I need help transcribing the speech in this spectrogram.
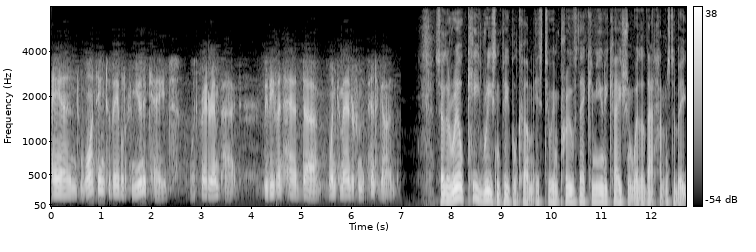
and wanting to be able to communicate with greater impact. We've even had uh, one commander from the Pentagon. So, the real key reason people come is to improve their communication, whether that happens to be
